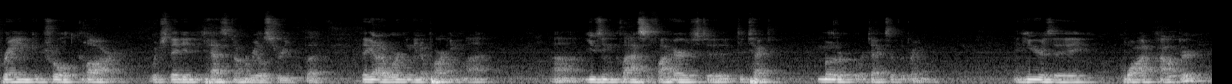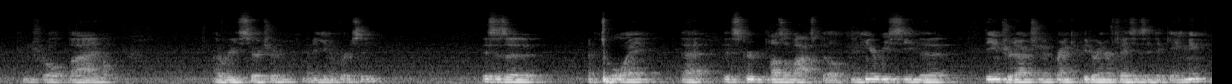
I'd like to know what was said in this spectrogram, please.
brain-controlled car, which they didn't test on a real street, but they got it working in a parking lot uh, using classifiers to detect motor cortex of the brain. And here's a quadcopter controlled by a researcher at a university. This is a, a toy that this group Puzzlebox built. And here we see the, the introduction of brain-computer interfaces into gaming.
